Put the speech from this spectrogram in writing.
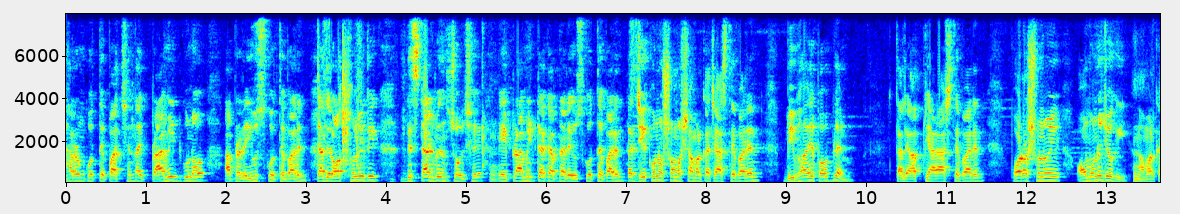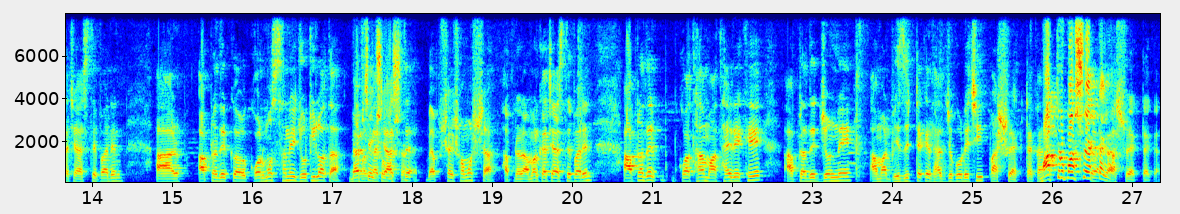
ধারণ করতে পারছেন না, এই প্রামিডগুলো আপনারা ইউজ করতে পারেন। যাদের অর্থনৈতিক ডিস্টারবেন্স চলছে, এই প্রামিডটাকে আপনারা ইউজ করতে পারেন। তা যে কোনো সমস্যা আমার কাছে আসতে পারেন। বিবাহে প্রবলেম তাহলে আপনি আর আসতে পারেন। পড়াশুনোয় অমনোযোগী আমার কাছে আসতে পারেন। আর আপনাদের কর্মস্থানে জটিলতা সমস্যা। আসতে- ব্যবসায় সমস্যা আপনারা আমার কাছে আসতে পারেন। আপনাদের কথা মাথায় রেখে আপনাদের জন্য আমার ভিজিটটাকে ধার্য করেছি পাঁচশো এক টাকা। মাত্র পাঁচশো এক টাকা? পাঁচশো এক টাকা।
